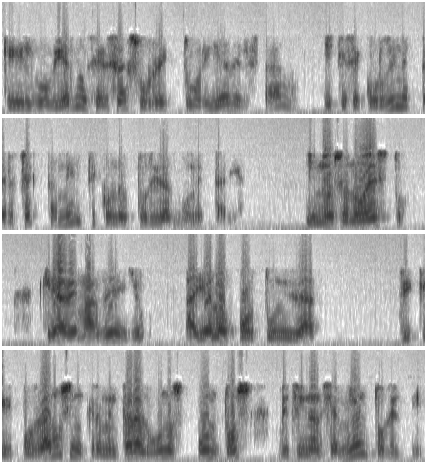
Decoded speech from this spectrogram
que el gobierno ejerza su rectoría del Estado y que se coordine perfectamente con la autoridad monetaria. Y no solo esto, que además de ello haya la oportunidad de que podamos incrementar algunos puntos de financiamiento del PIB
